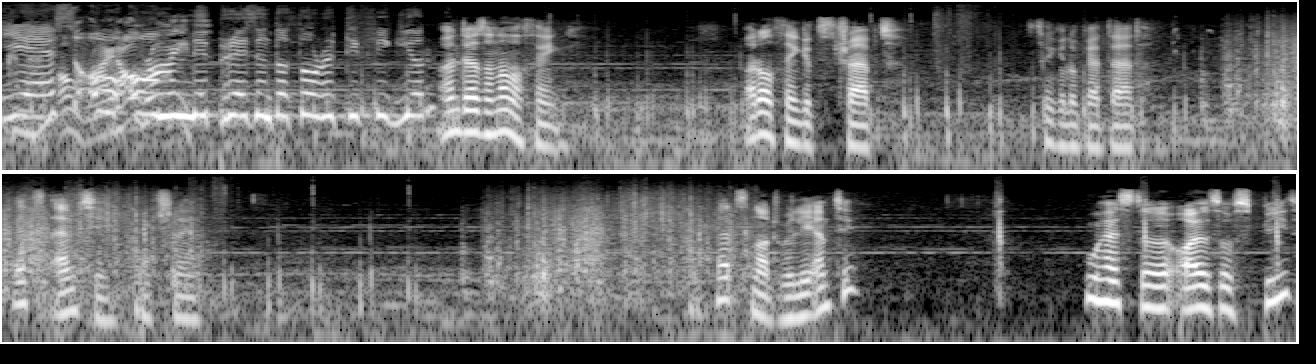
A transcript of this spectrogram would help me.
Yes, All oh right, all right. omnipresent authority figure. And there's another thing. I don't think it's trapped. Let's take a look at that. It's empty, actually. That's not really empty. Who has the Isles of Speed?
